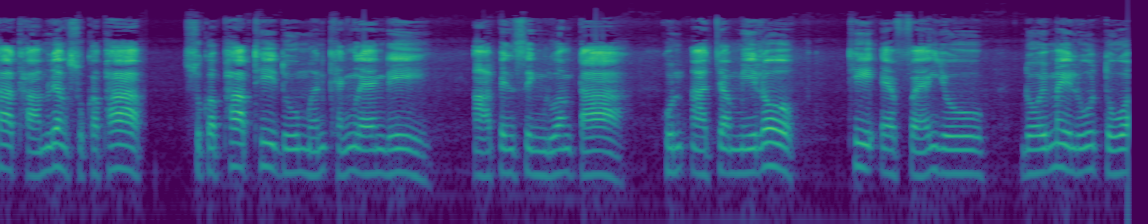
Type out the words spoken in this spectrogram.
ถ้าถามเรื่องสุขภาพ สุขภาพที่ดูเหมือนแข็งแรงดี อาจเป็นสิ่งลวงตา คุณอาจจะมีโรคที่แอบแฝงอยู่ โดยไม่รู้ตัว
